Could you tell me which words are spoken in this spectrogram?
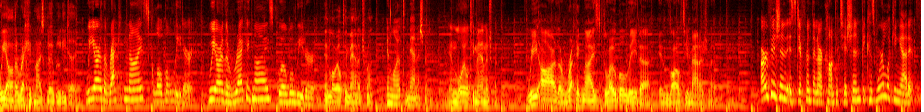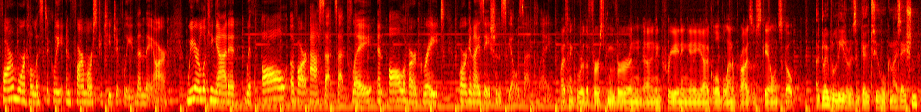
We are the recognized global leader. We are the recognized global leader. We are the recognized global leader in loyalty management. In loyalty management. In loyalty management. We are the recognized global leader in loyalty management. Our vision is different than our competition because we're looking at it far more holistically and far more strategically than they are. We are looking at it with all of our assets at play and all of our great organization skills at play. I think we're the first mover in, in creating a uh, global enterprise of scale and scope. A global leader is a go-to organization.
